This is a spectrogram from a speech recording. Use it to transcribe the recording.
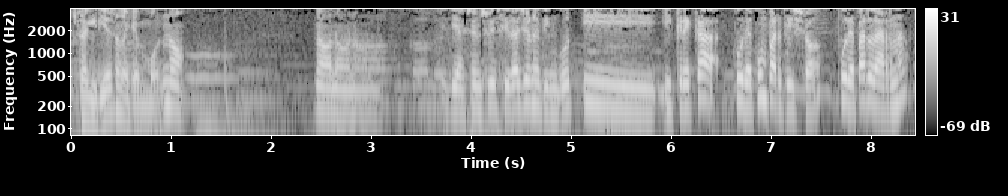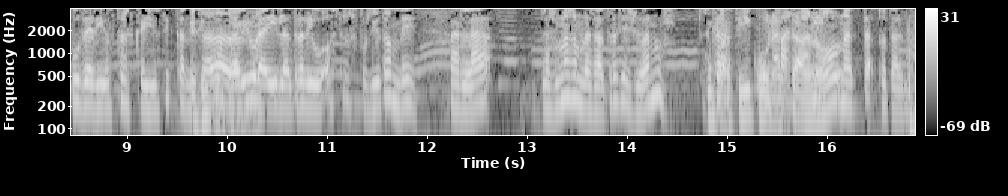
seguiries en aquest món? no. No, no, no, no. Ideacions suïcides jo no he tingut i, i crec que poder compartir això, poder parlar-ne, poder dir, ostres, que jo estic cansada de viure no? i l'altre diu, ostres, doncs jo també. Parlar les unes amb les altres i ajudar-nos. Compartir, connectar, compartir, no? Connectar, totalment.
